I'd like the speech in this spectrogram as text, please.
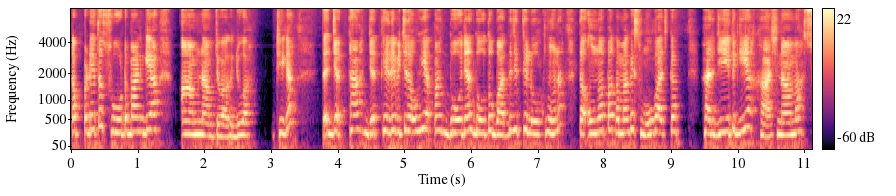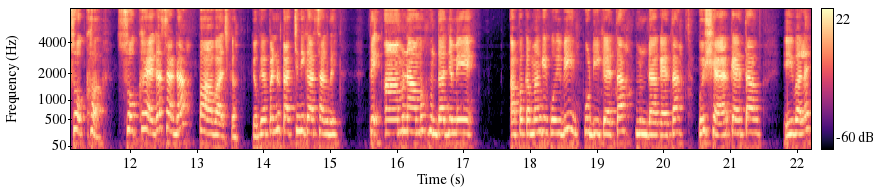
ਕੱਪੜੇ ਤੋਂ ਸੂਟ ਬਣ ਗਿਆ, ਆਮ ਨਾਮ ਚ ਵਗ ਜੂਗਾ, ਠੀਕ ਆ? ਤੇ ਜੱਥਾ ਜੱਥੇ ਦੇ ਵਿੱਚ ਤਾਂ ਉਹੀ ਆਪਾਂ ਦੋ ਜਾਂ ਦੋ ਤੋਂ ਵੱਧ ਜਿੱਥੇ ਲੋਕ ਹੋਣ, ਤਾਂ ਉਹਨੂੰ ਆਪਾਂ ਕਹਾਂਗੇ ਸਮੂਹਵਾਚਕ ਹਰਜੀਤ ਕੀ ਆ? ਖਾਸ ਨਾਮ ਆ, ਸੁਖ। ਸੁਖ ਹੈਗਾ ਸਾਡਾ ਭਾਵਵਾਚਕ ਕਿਉਂਕਿ ਆਪਾਂ ਇਹਨੂੰ ਟੱਚ ਨਹੀਂ ਕਰ ਸਕਦੇ। ਤੇ ਆਮ ਨਾਮ ਹੁੰਦਾ ਜਿਵੇਂ ਆਪਾਂ ਕਵਾਂਗੇ ਕੋਈ ਵੀ, ਕੁੜੀ ਕਹਤਾ, ਮੁੰਡਾ ਕਹਤਾ, ਕੋਈ ਸ਼ਹਿਰ ਕਹਤਾ, ਇਹ ਵਾਲੇ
